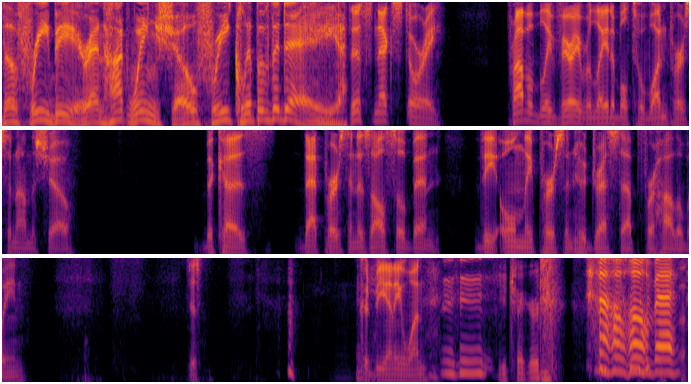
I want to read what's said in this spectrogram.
The Free Beer and Hot Wings Show free clip of the day. This next story, probably very relatable to one person on the show because that person has also been the only person who dressed up for Halloween. Just could be anyone. Mm-hmm. You triggered? a little bit.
